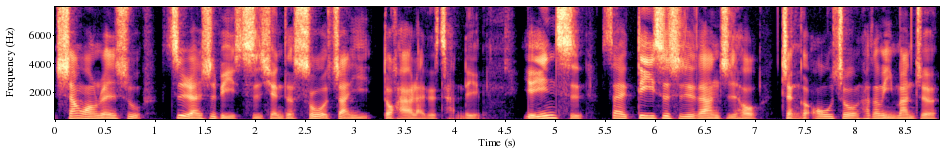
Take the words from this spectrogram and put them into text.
伤亡人数自然是比此前的所有战役都还要来得惨烈。也因此，在第一次世界大战之后，整个欧洲它都弥漫着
